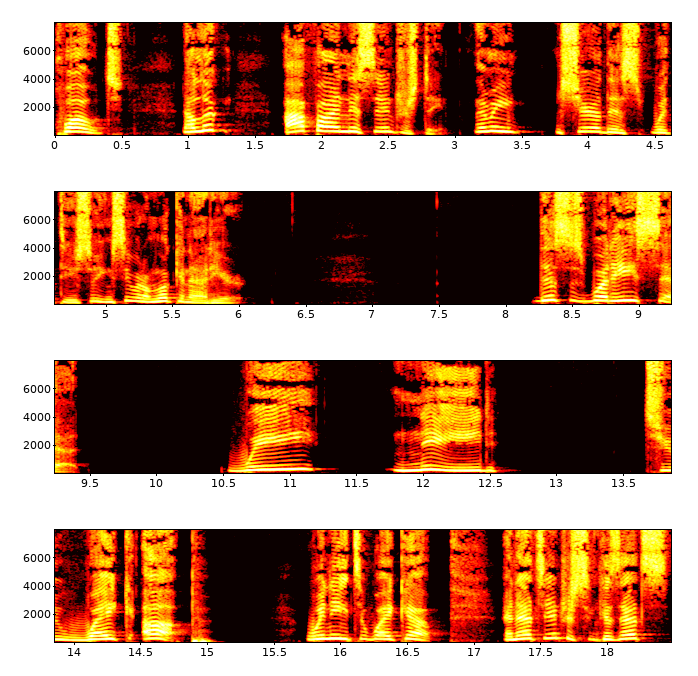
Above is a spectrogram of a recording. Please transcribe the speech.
Quote, now look, I find this interesting. Let me share this with you so you can see what I'm looking at here. This is what he said. We need to wake up we need to wake up. And that's interesting because that's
